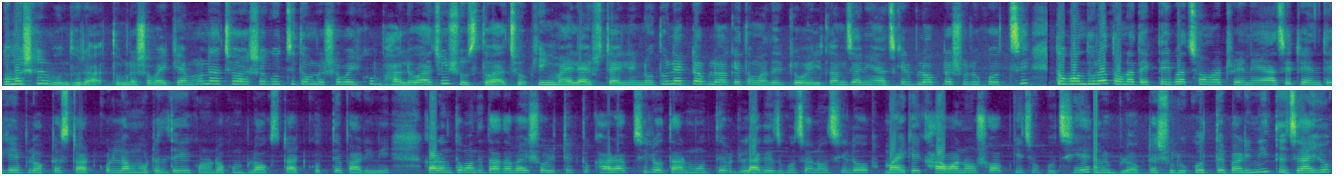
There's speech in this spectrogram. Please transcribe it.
নমস্কার বন্ধুরা, তোমরা সবাই কেমন আছো? আশা করছি তোমরা সবাই খুব ভালো আছো, সুস্থ আছো। কিং মাই লাইফস্টাইলের নতুন একটা ব্লগে তোমাদেরকে ওয়েলকাম জানিয়ে আজকের ব্লগটা শুরু করছি। তো বন্ধুরা, তোমরা দেখতেই পাচ্ছ আমরা ট্রেনে আছি। ট্রেন থেকেই ব্লগটা স্টার্ট করলাম। হোটেল থেকে কোনো রকম ব্লগ স্টার্ট করতে পারিনি। কারণ তোমাদের দাদাভাইয়ের শরীরটা একটু খারাপ ছিল, তার মধ্যে লাগেজ গুছানো ছিল, মাইকে খাওয়ানো সব কিছু গুছিয়ে আমি ব্লগটা শুরু করতে পারিনি। তো যাই হোক,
